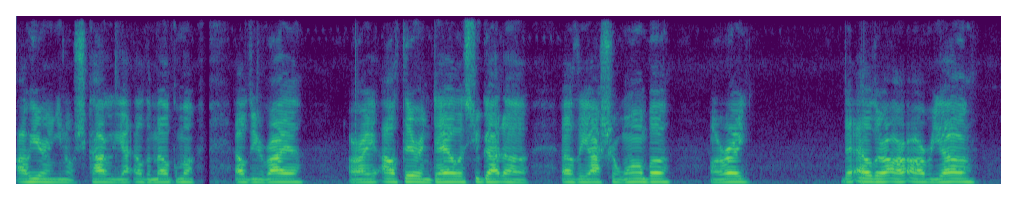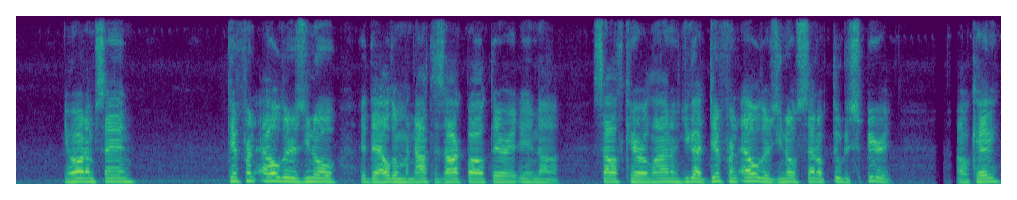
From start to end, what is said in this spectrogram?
out here in, you know, Chicago, you got Elder Melkema, Elder Uriah. All right. Out there in Dallas, you got uh, Elder Ashawamba. All right. The Elder Ar you know what I'm saying? Different elders, you know, the elder Manata Zakba out there in uh, South Carolina. You got different elders, you know, set up through the spirit. Okay?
